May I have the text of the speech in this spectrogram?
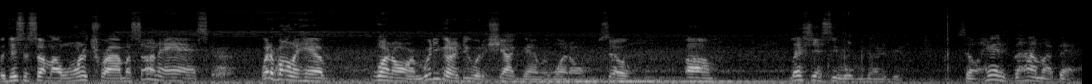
but this is something I wanna try. My son asked, what if I only have one arm? What are you gonna do with a shotgun with one arm? So um, let's just see what we're gonna do. So hand is behind my back.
